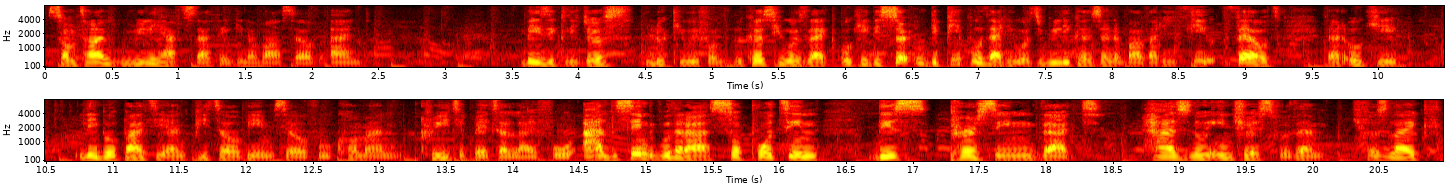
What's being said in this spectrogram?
sometimes we really have to start thinking of ourselves and basically just look away from because he was like okay the certain the people that he was really concerned about that he felt that okay Labour Party and Peter Obi himself will come and create a better life for are the same people that are supporting this person that has no interest for them. He was like,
